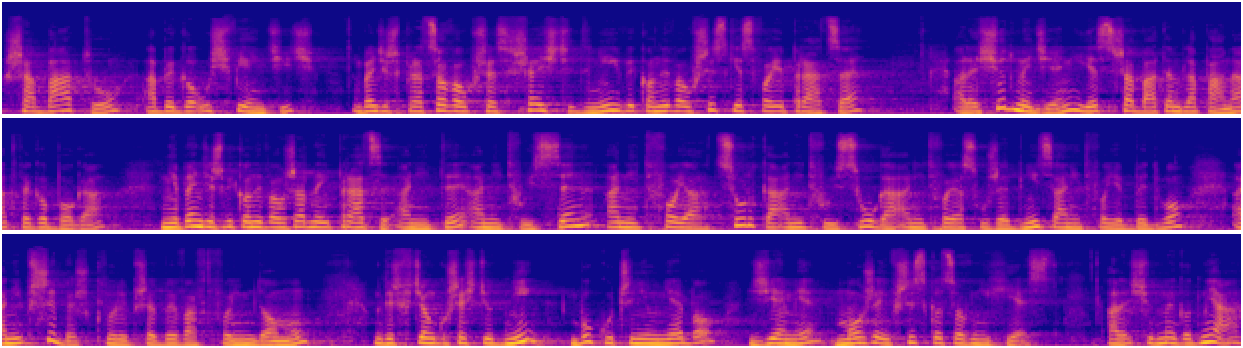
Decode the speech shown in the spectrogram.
szabatu, aby go uświęcić. Będziesz pracował przez sześć dni wykonywał wszystkie swoje prace, ale siódmy dzień jest szabatem dla Pana, Twego Boga. Nie będziesz wykonywał żadnej pracy, ani ty, ani twój syn, ani twoja córka, ani twój sługa, ani twoja służebnica, ani twoje bydło, ani przybysz, który przebywa w twoim domu, gdyż w ciągu sześciu dni Bóg uczynił niebo, ziemię, morze i wszystko, co w nich jest. Ale siódmego dnia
